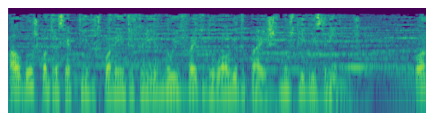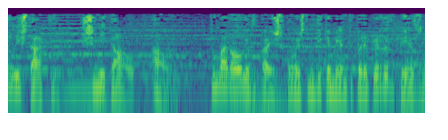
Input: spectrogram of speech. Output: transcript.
Alguns contraceptivos podem interferir no efeito do óleo de peixe nos triglicerídeos. Orlistat, Chemical, Auri. Tomar óleo de peixe com este medicamento para perda de peso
